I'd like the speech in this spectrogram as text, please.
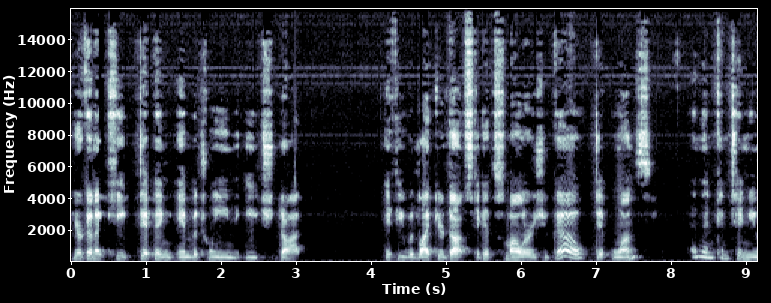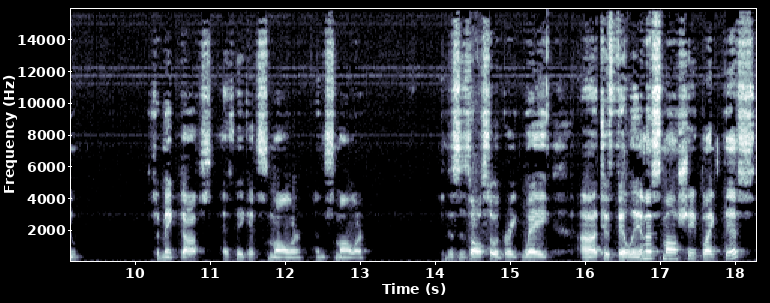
you're going to keep dipping in between each dot. If you would like your dots to get smaller as you go, dip once and then continue to make dots as they get smaller and smaller. This is also a great way uh, to fill in a small shape like this.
